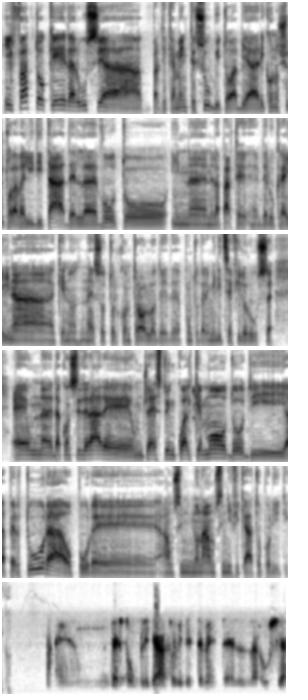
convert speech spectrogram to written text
Il fatto che la Russia praticamente subito abbia riconosciuto la validità del voto in, nella parte dell'Ucraina che non è sotto il controllo de, de, appunto delle milizie filorusse è un, da considerare un gesto in qualche modo di apertura oppure ha un, non ha un significato politico? Obbligato evidentemente. La Russia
